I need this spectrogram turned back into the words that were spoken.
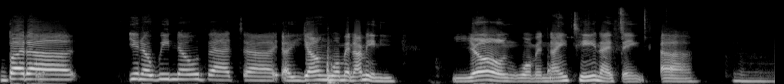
But uh, you know, we know that uh, a young woman. I mean, young woman, 19, I think, uh, Mm,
